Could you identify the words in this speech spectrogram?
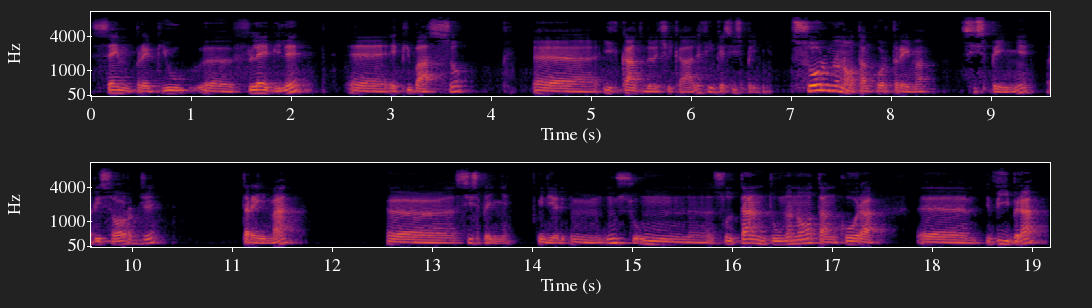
sempre più eh, flebile eh, e più basso eh, il canto delle cicale finché si spegne. Solo una nota ancora trema, si spegne, risorge, trema, eh, si spegne. Quindi mm, un, un, soltanto una nota ancora eh, vibra,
